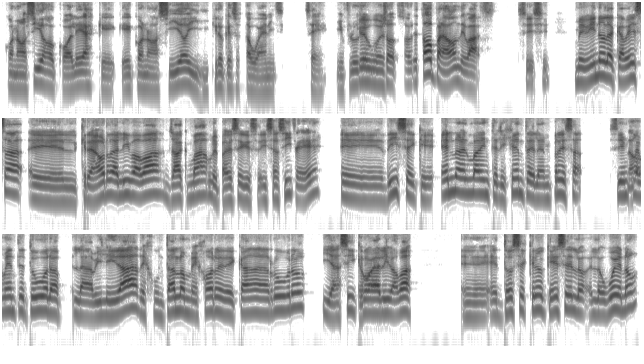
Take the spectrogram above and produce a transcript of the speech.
conocidos o colegas que, he conocido y, creo que eso está buenísimo. Sí, influye mucho, sobre todo para dónde vas. Sí, sí me vino a la cabeza el creador de Alibaba, Jack Ma, me parece que se dice así. Eh, dice que él no es el más inteligente de la empresa, simplemente tuvo la, habilidad de juntar los mejores de cada rubro y así creó Alibaba. Eh, entonces creo que ese es lo, bueno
